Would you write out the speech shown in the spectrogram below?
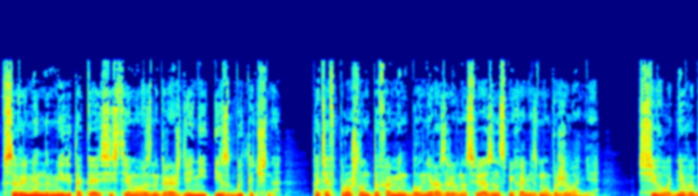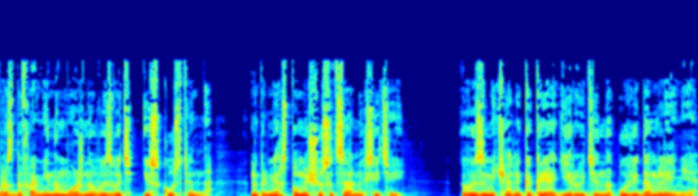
В современном мире такая система вознаграждений избыточна, хотя в прошлом дофамин был неразрывно связан с механизмом выживания – Сегодня выброс дофамина можно вызвать искусственно, например, с помощью социальных сетей. Вы замечали, как реагируете на уведомления?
